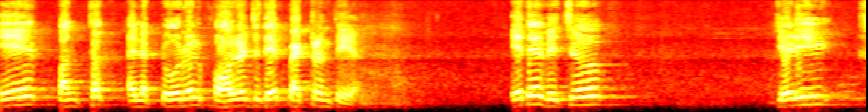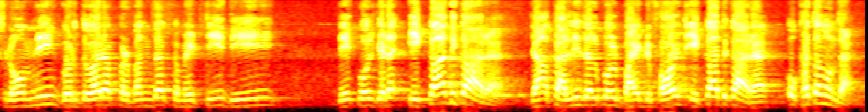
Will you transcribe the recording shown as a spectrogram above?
ਇਹ ਪੰਥਕ ਇਲੈਕਟੋਰਲ ਕਾਲਜ ਦੇ ਪੈਟਰਨ ਤੇ ਹੈ। ਇਹਦੇ ਵਿੱਚ ਜਿਹੜੀ ਸ਼੍ਰੋਮਣੀ ਗੁਰਦੁਆਰਾ ਪ੍ਰਬੰਧਕ ਕਮੇਟੀ ਦੀ ਦੇ ਕੋਲ ਜਿਹੜਾ ਏਕਾਧਿਕਾਰ ਹੈ, ਜਾਂ ਅਕਾਲੀ ਦਲ ਕੋਲ ਬਾਈ ਡਿਫਾਲਟ ਏਕਾਧਿਕਾਰ ਹੈ, ਉਹ ਖਤਮ ਹੁੰਦਾ ਹੈ।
